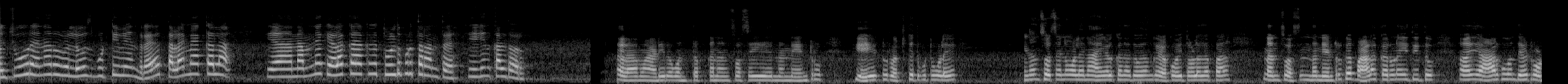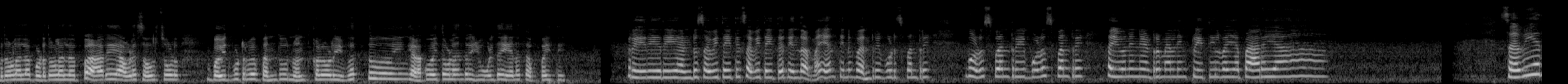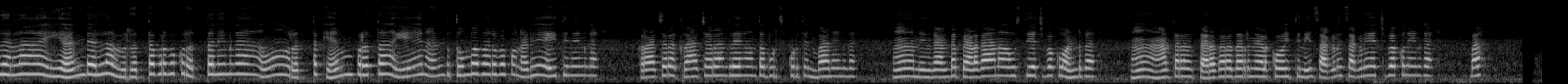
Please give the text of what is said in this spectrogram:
ಒಂಚೂರು ಏನಾದ್ರು ಲೂಸ್ ಬಿಟ್ಟಿವಿ ಅಂದ್ರೆ ತಲೆ ಮ್ಯಾಕಲ್ಲ. ನಮ್ಮನೆ ಕೆಳಕ್ಕೆ ಹಾಕಿ ತುಳಿದು ಬಿಡ್ತಾರಂತೆ ಈಗಿನ ಕಾಲದವ್ರು. ಅಲ್ಲ, ಮಾಡಿರೋ ಒಂದು ತಪ್ಪ ನನ್ನ ಸೊಸೆ ನನ್ನ ಹೆಂಡ್ರು ಏಟು ರೊಚ್ಕೆತ್ ಬಿಟ್ಟವಳೆ ಇನ್ನೊಂದು ಸೊಸೆನ ಒಳ್ಳೆ ನಾ ಹೇಳ್ಕೊಂಡದು ಹಂಗೆ ಹೇಳ್ಕೊಯ್ತೊಳಲ್ಲಪ್ಪ ನನ್ನ ಸೊಸೆ ನನ್ನ ಹೆಂಡ್ರಿಗೆ ಭಾಳ ಕರುಣೆ ಇದ್ದಿತ್ತು ಯಾರಿಗೂ ಒಂದು ಏಟು ಹೊಡೆದೋಳಲ್ಲ, ಬಡ್ದೋಳಲ್ಲಪ್ಪ. ಅರೆ, ಅವಳೆ ಸೌಸೋಳು ಬೈದ್ಬಿಟ್ರೆ ಬಂದು ನೊಂದ್ಕೊಳ್ಳೋಳು. ಇವತ್ತು ಹಿಂಗೆ ಎಳ್ಕೊಯ್ತಾಳೆ ಅಂದ್ರೆ ಇವಳ್ದೆ ಏನೋ ತಪ್ಪೈತಿ. ರೀ ರೀ ರೀ ಅಂಡು ಸವಿತೈತೆ ಸವಿತೈತೆ ನಿಂದ ಅಮ್ಮ ಅಂತೀನಿ ಬನ್ರಿ ಬುಡಿಸ್ ಬನ್ರಿ ಬುಡಿಸ್ ಬನ್ರಿ ಬುಡಿಸ್ ಬನ್ರಿ ಅಯ್ಯೋ, ನಿನ್ನ ಹೆಂಡ್ರ ಮೇಲೆ ನಿಂಗೆ ಪ್ರೀತಿ ಇಲ್ವಯ್ಯ ಪಾರಯ್ಯ? ಸವಿಯದಲ್ಲ ಈ ಅಂಡೆಲ್ಲ ರಕ್ತ ಬರ್ಬೇಕು, ರಕ್ತ ನಿನ್ಗ. ಹ್ಞೂ, ರಕ್ತ ಕೆಂಪು ರಕ್ತ. ಏನು ಅಂಡು ತುಂಬ ಬರಬೇಕು, ನಡಿ ಐತಿ ನಿನ್ಗ. ಕ್ರಾಚಾರ ಕ್ರಾಚಾರ ಅಂದ್ರೆ ಏನು ಅಂತ ಬಿಡಿಸ್ಕೊಡ್ತೀನಿ ಬಾ ನಿನ್ಗ. ಹಾಂ ನಿನ್ಗ ಅಂಡ ಬೆಳಗಾನ ಔಷಧಿ ಹಚ್ಬೇಕು ಅಂಡದ ಹಾಂ ಆ ಥರ ತರ ತರ ತರ ಹೋಯ್ತೀನಿ ಸಗಣಿ ಸಗಣಿ ಹಚ್ಬೇಕು ನಿನ್ಗ.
